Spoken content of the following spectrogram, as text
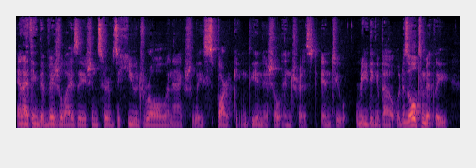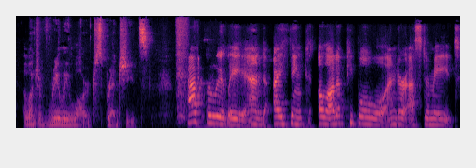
And i think that visualization serves a huge role in actually sparking the initial interest into reading about what is ultimately a bunch of really large spreadsheets. Absolutely. And i think a lot of people will underestimate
